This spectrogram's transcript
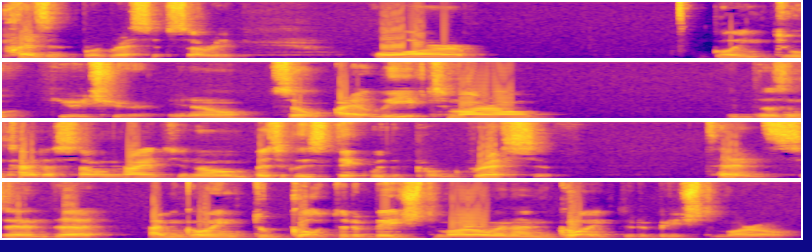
present progressive, sorry, or going to future, you know. So I leave tomorrow, it doesn't kind of sound right, you know, basically stick with the progressive tense. And uh, I'm going to go to the beach tomorrow and I'm going to the beach tomorrow.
